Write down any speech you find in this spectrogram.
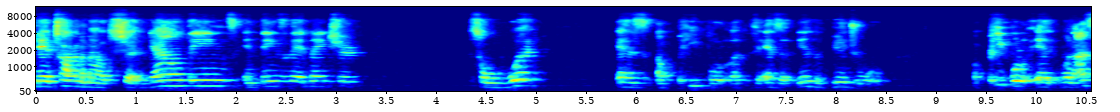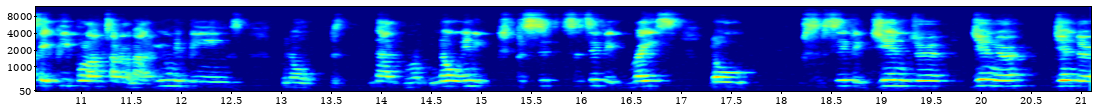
they're talking about shutting down things and things of that nature. So, what, as a people, as an people, when I say people, I'm talking about human beings, you know, not no any specific race, no specific gender, gender, gender,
